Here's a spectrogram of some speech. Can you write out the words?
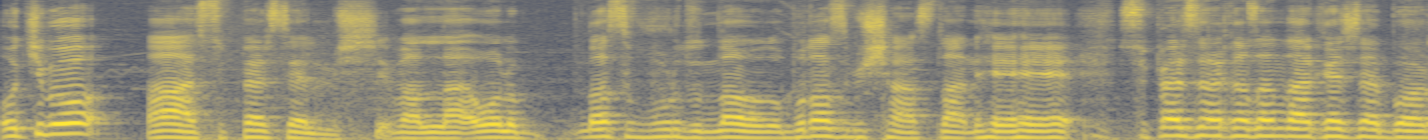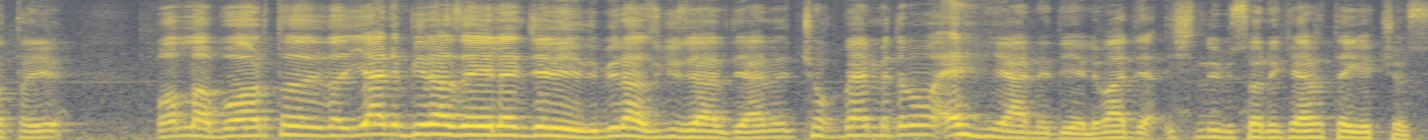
O kim o? Aa Supercell'miş. Vallahi oğlum nasıl vurdun lan onu? Bu nasıl bir şans lan? Supercell kazandı arkadaşlar bu haritayı. Vallahi bu haritada yani biraz eğlenceliydi, biraz güzeldi. Yani çok beğenmedim ama eh yani diyelim. Hadi şimdi bir sonraki haritaya geçiyoruz.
